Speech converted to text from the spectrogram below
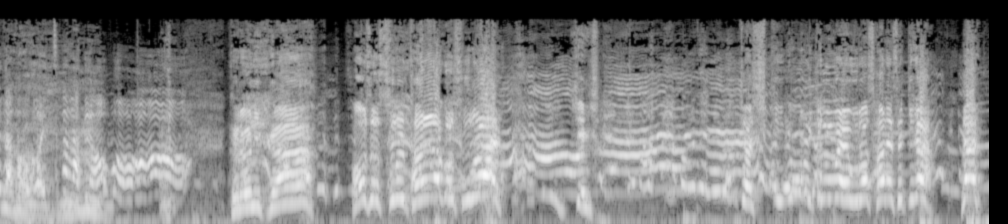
태만이가 보고 있잖아, 여보. 그러니까 어서 술을 달라고 술을. 이 자식이 이거 울기는 왜 울어 사내 새끼가? 야!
